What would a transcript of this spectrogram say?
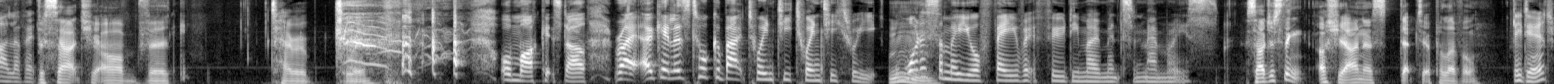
I love it. Versace or the terribly. or market style. Right. Okay. Let's talk about 2023. Mm. What are some of your favorite foodie moments and memories? so I just think Ossiano stepped it up a level. They did.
